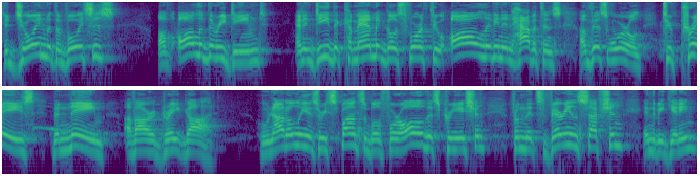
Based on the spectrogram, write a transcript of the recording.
to join with the voices of all of the redeemed. And indeed, the commandment goes forth to all living inhabitants of this world to praise the name of our great God, who not only is responsible for all this creation from its very inception in the beginning,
